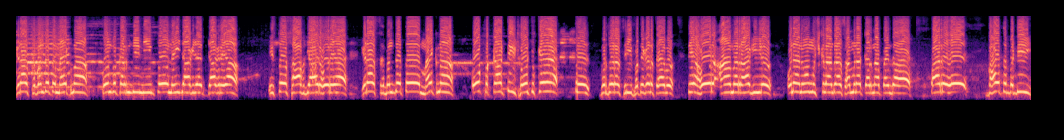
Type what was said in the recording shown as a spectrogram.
ਜਿਹੜਾ ਸੰਬੰਧਿਤ ਮਹਿਕਮਾ ਕੁੰਭ ਕਰਨ ਦੀ ਨੀਂਦ ਤੋਂ ਨਹੀਂ ਜਾਗ ਜਾਗ ਰਿਹਾ, ਇਸ ਤੋਂ ਸਾਫ਼ ਜ਼ਾਹਿਰ ਹੋ ਰਿਹਾ ਹੈ। ਜਿਹੜਾ ਸੰਬੰਧਿਤ ਮਹਿਕਮਾ, ਉਹ ਪੱਕਾ ਢੀਠ ਹੋ ਚੁੱਕਿਆ ਹੈ ਤੇ ਗੁਰਦੁਆਰਾ ਸ੍ਰੀ ਫਤਿਹਗੜ੍ਹ ਸਾਹਿਬ ਤੇ ਹੋਰ ਆਮ ਰਾਹਗੀਰ, ਉਹਨਾਂ ਨੂੰ ਮੁਸ਼ਕਲਾਂ ਦਾ ਸਾਹਮਣਾ ਕਰਨਾ ਪੈਂਦਾ ਹੈ। ਪਰ ਇਹ ਬਹੁਤ ਵੱਡੀ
